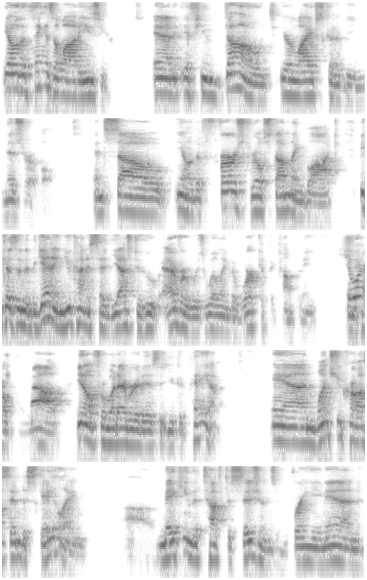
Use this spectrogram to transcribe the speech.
you know, the thing is a lot easier. And if you don't, your life's going to be miserable. And so, you know, the first real stumbling block, because in the beginning you kind of said yes to whoever was willing to work at the company sure. and help them out, you know, for whatever it is that you could pay them. And once you cross into scaling, making the tough decisions, bringing in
